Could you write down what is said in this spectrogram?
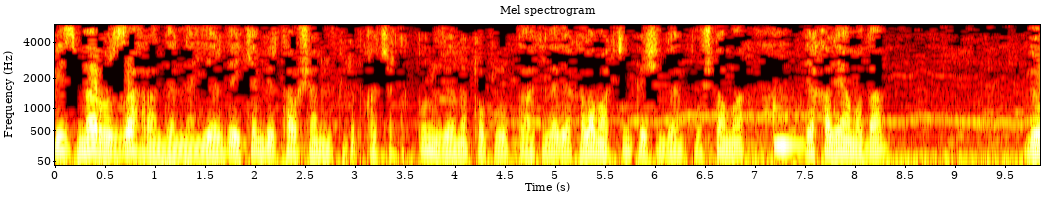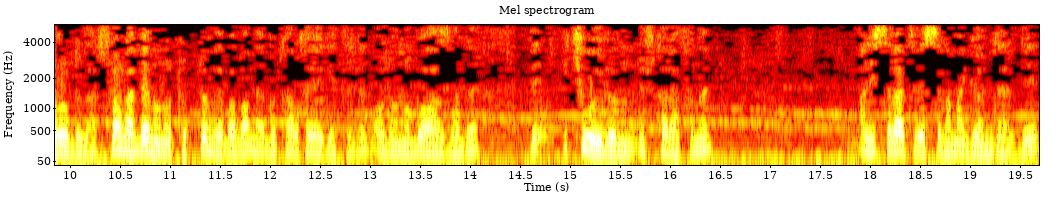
biz Merruz Zahran denilen yerdeyken bir tavşan ürkütüp kaçırdık. Bunun üzerine topluluktakiler yakalamak için peşinden koştu ama yakalayamadan yoruldular. Sonra ben onu tuttum ve babam Ebu Talha'ya getirdim. O da onu boğazladı ve iki uylunun üst tarafını Aleyhisselatü Vesselam'a gönderdi.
